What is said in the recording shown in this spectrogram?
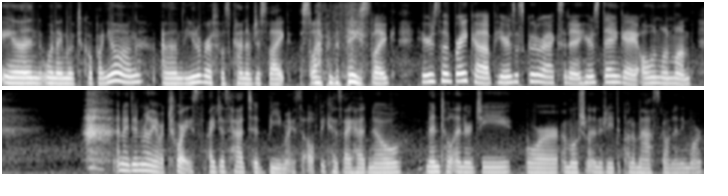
And when I moved to Koh um, the universe was kind of just like slap in the face, like, here's a breakup, here's a scooter accident, here's dengue, all in one month. And I didn't really have a choice. I just had to be myself because I had no mental energy or emotional energy to put a mask on anymore.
